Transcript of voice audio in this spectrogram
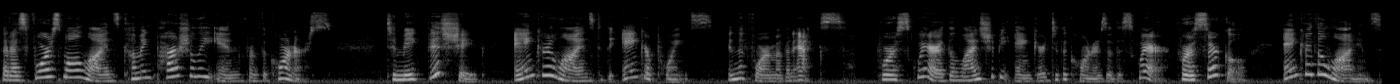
that has four small lines coming partially in from the corners. To make this shape, anchor lines to the anchor points in the form of an X. For a square, the lines should be anchored to the corners of the square. For a circle, anchor the lines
